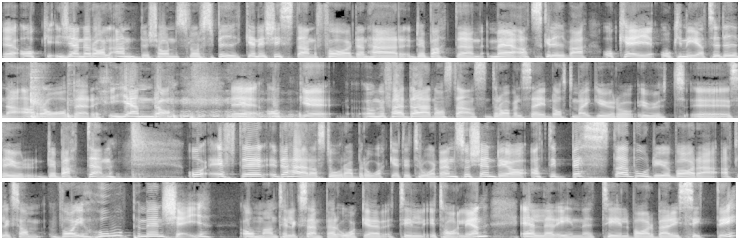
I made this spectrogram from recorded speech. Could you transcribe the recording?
Eh, och general Andersson slår spiken i kistan för den här debatten med att skriva okej, okay, åk ner till dina araber igen då. Eh, och eh, ungefär där någonstans drar väl sig Lot Maiguro ut eh, sig ur debatten. Och efter det här stora bråket i tråden så kände jag att det bästa borde ju vara att liksom vara ihop med en tjej om man till exempel åker till Italien eller in till Varberg city.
